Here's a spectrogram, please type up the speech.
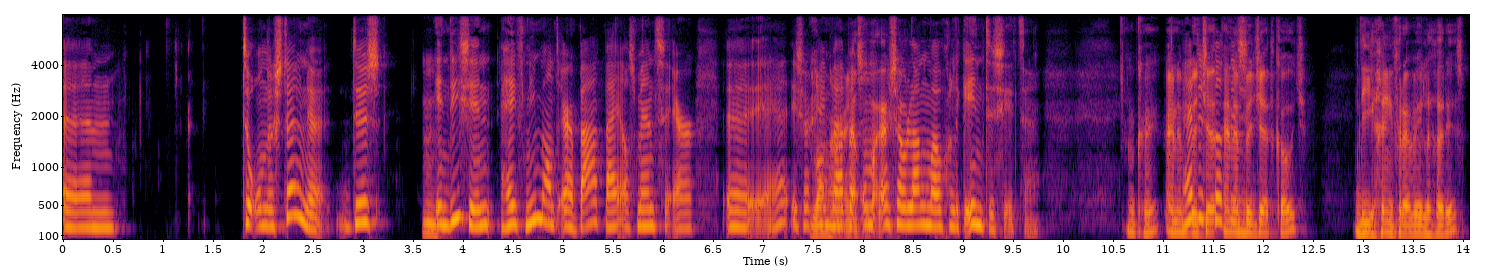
um, te ondersteunen. Dus hmm. In die zin heeft niemand er baat bij als mensen er, uh, is er geen baat bij om er zo lang mogelijk in te zitten. Oké, okay. en, een, dus budget, dus en een budgetcoach die geen vrijwilliger is?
